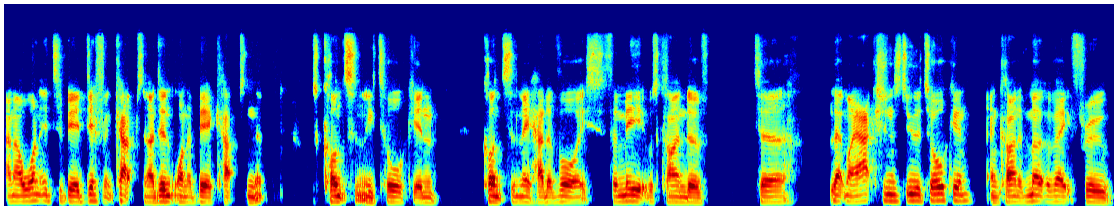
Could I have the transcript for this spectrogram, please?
And I wanted to be a different captain. I didn't want to be a captain that was constantly talking, constantly had a voice. For me, it was kind of to let my actions do the talking and kind of motivate through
